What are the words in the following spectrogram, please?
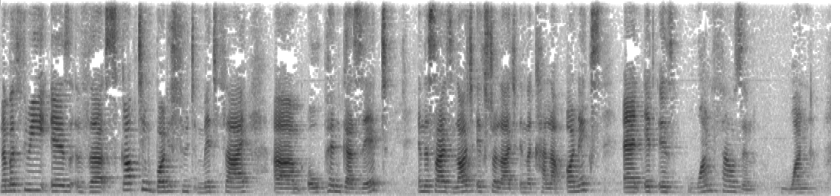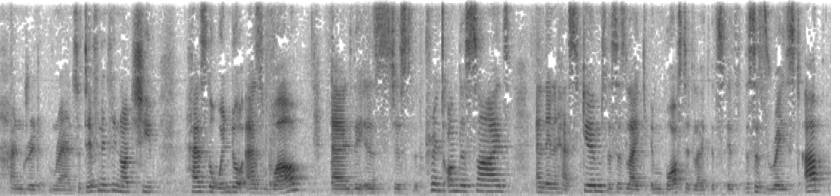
Number three is the sculpting bodysuit mid-thigh um, open gusset. In the size large extra large in the color onyx. And it is 1100 rand. So definitely not cheap. Has the window as well. And there is just the print on the sides and then it has skims this is like embossed it like it's, it's this is raised up.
